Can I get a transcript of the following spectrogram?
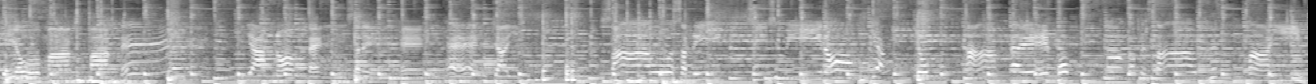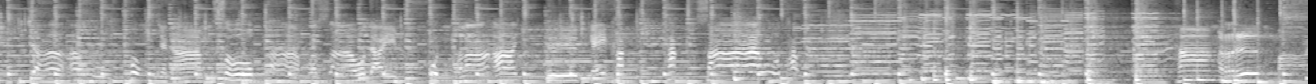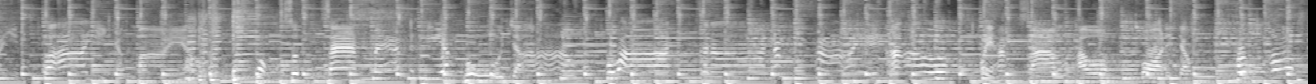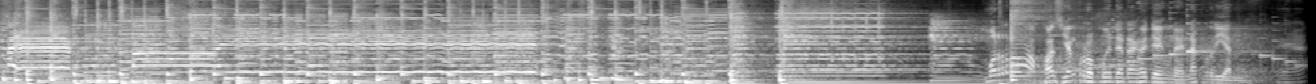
เขียวมากปากแดงยามน้องแต่งเสน่ห์แห่งแทงใจ สาวสำนีายคือเก๋คักคักสา เสียงปรบมือดังๆให้เองหน่อยนักเรียน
